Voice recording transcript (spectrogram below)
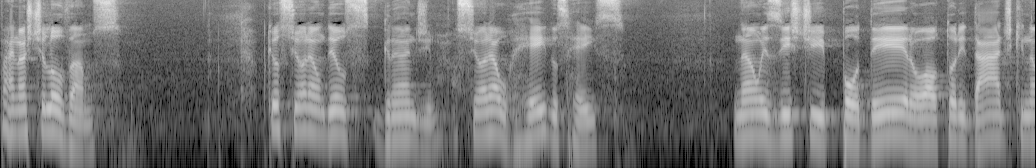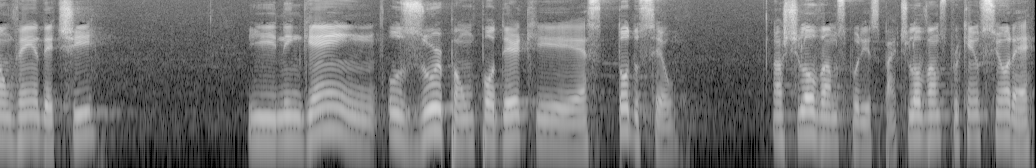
Pai, nós te louvamos, porque o Senhor é um Deus grande, o Senhor é o Rei dos Reis. Não existe poder ou autoridade que não venha de ti, e ninguém usurpa um poder que é todo seu. Nós te louvamos por isso, Pai, te louvamos por quem o Senhor é.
